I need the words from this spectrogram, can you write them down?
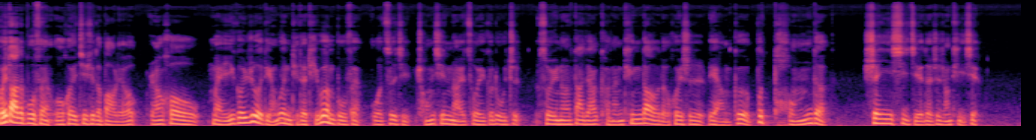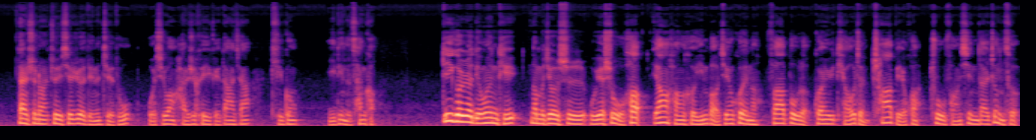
回答的部分我会继续的保留，然后每一个热点问题的提问部分，我自己重新来做一个录制。所以呢，大家可能听到的会是两个不同的声音细节的这种体现。但是呢，这些热点的解读，我希望还是可以给大家提供一定的参考。第一个热点问题，那么就是五月十五号，央行和银保监会呢发布了关于调整差别化住房信贷政策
